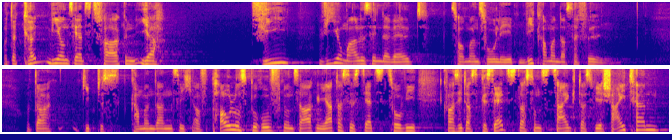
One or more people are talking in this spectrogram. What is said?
Und da könnten wir uns jetzt fragen, ja, wie, wie um alles in der Welt soll man so leben? Wie kann man das erfüllen? Und da gibt es, kann man dann sich auf Paulus berufen und sagen, ja, das ist jetzt so wie quasi das Gesetz, das uns zeigt, dass wir scheitern.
